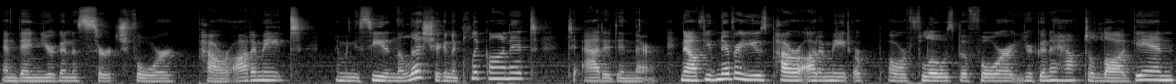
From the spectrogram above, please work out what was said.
and then you're going to search for Power Automate and when you see it in the list, you're going to click on it to add it in there. Now, if you've never used Power Automate or, or Flows before, you're going to have to log in,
